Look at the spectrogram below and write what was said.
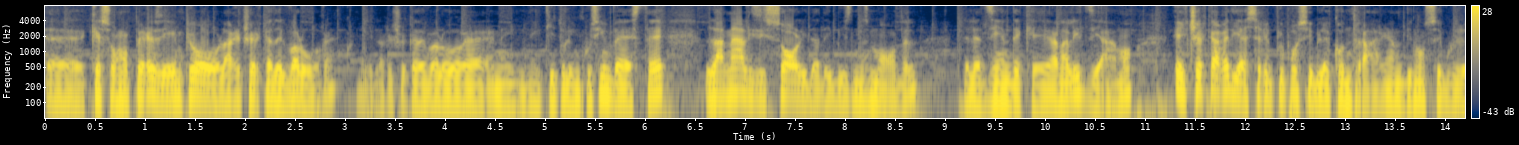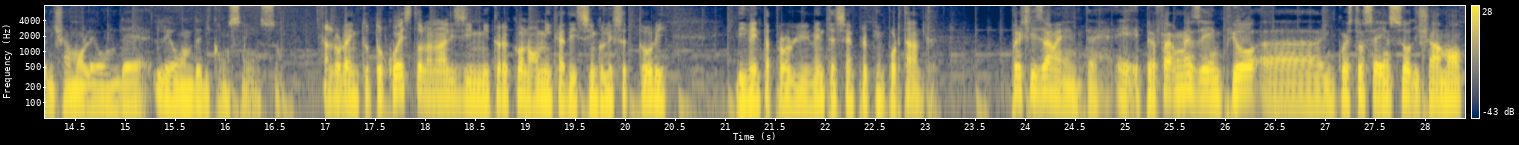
eh, che sono per esempio la ricerca del valore, quindi la ricerca del valore nei, nei titoli in cui si investe, l'analisi solida dei business model delle aziende che analizziamo e il cercare di essere il più possibile contrarian, di non seguire diciamo, le, onde, le onde di consenso. Allora in tutto questo l'analisi microeconomica dei singoli settori diventa probabilmente sempre più importante. Precisamente, e, per fare un esempio, eh, in questo senso diciamo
